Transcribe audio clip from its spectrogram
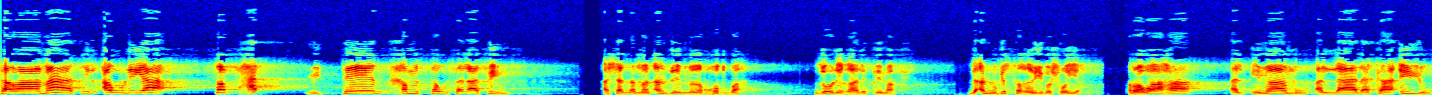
كرامات الأولياء صفحة 235 عشان لما أنزل من الخطبة زولي غالت لي ما في. لأنه قصة غريبة شوية. رواها الإمام اللالكائي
